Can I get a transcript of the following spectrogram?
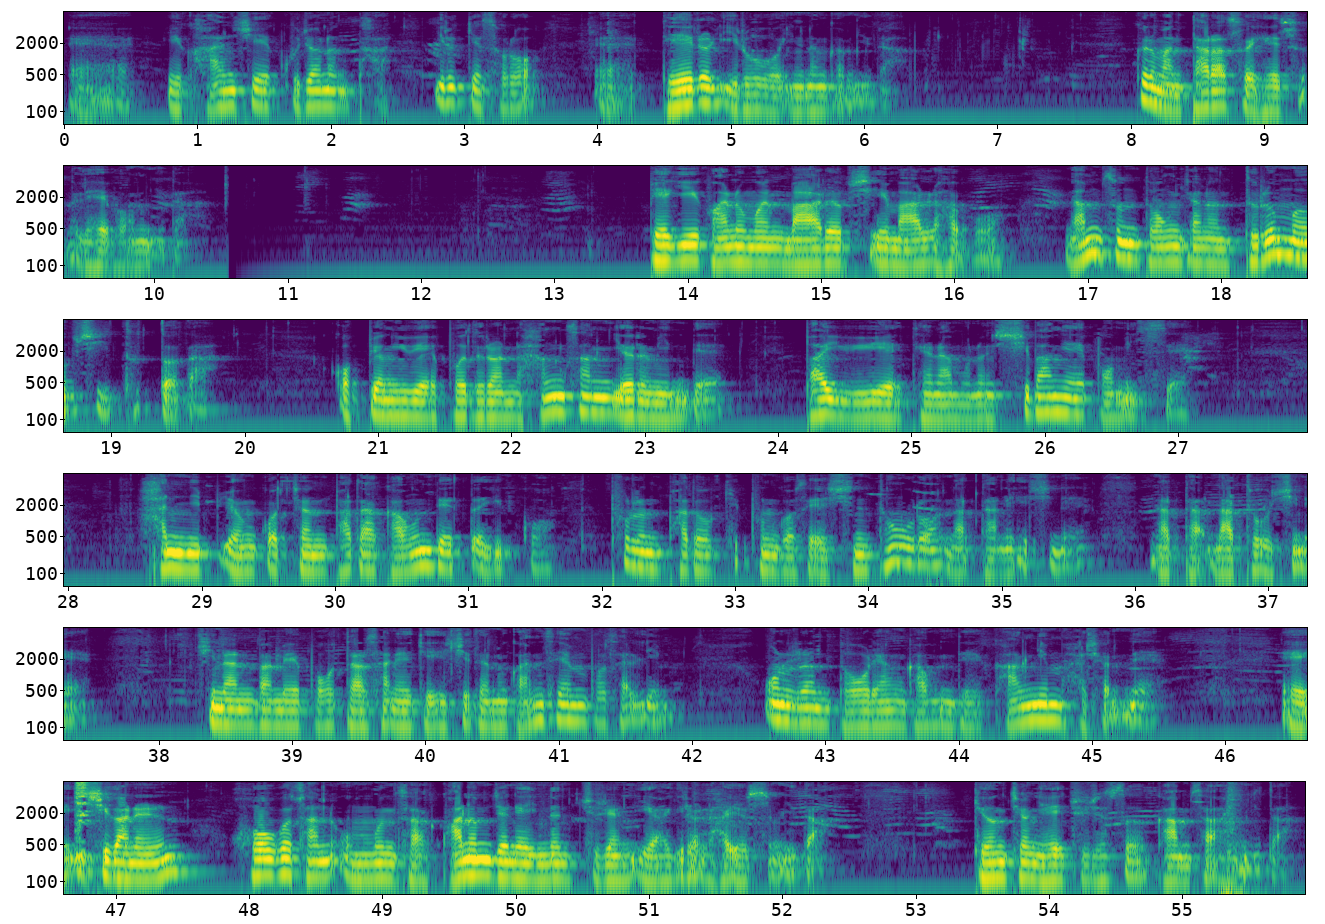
에, 이 관시의 구조는 다 이렇게 서로 대를 이루고 있는 겁니다. 그러면 달아서 해석을 해봅니다. 백이 관음은 말없이 말하고 남순 동자는 들음 없이 듣도다. 꽃병 위에 버들은 항상 여름인데 바위 위에 대나무는 시방의 봄일세. 한잎 연꽃은 바다 가운데 떠있고 푸른 파도 깊은 곳에 신통으로 나타내시네 나타, 나투시네 지난밤에 보타산에 계시던 관세음보살님 오늘은 도량 가운데 강림하셨네 에, 이 시간에는 호거산 운문사 관음전에 있는 주련 이야기를 하였습니다. 경청해 주셔서 감사합니다.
